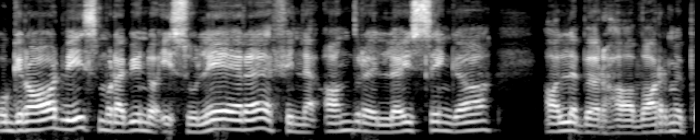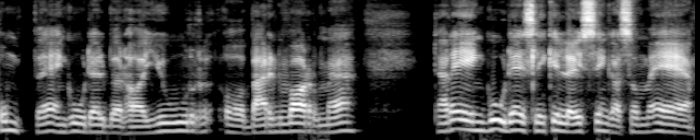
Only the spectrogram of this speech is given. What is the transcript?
Og gradvis må de begynne å isolere, finne andre løsninger. Alle bør ha varmepumpe, en god del bør ha jord- og bergvarme. Det er en god del slike løsninger som er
